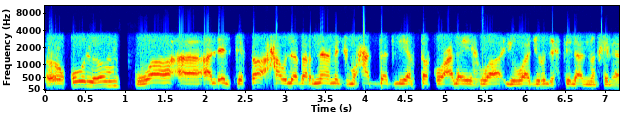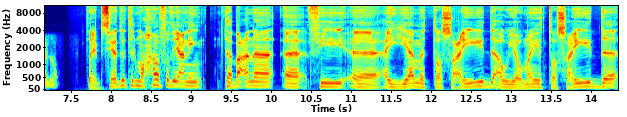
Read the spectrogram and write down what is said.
عقولهم والالتقاء حول برنامج محدد ليلتقوا عليه ويواجهوا الاحتلال من خلاله. طيب سيادة المحافظ يعني تابعنا آه، في آه، أيام التصعيد أو يومي التصعيد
